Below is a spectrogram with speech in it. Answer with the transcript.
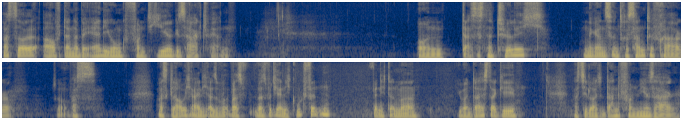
Was soll auf deiner Beerdigung von dir gesagt werden? Und das ist natürlich eine ganz interessante Frage. So, was, was glaube ich eigentlich, also was, was würde ich eigentlich gut finden, wenn ich dann mal über den Deister gehe, was die Leute dann von mir sagen.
